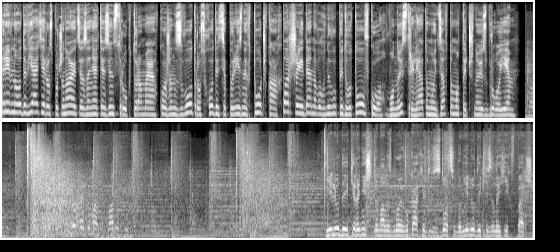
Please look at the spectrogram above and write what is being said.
Рівно о 9 розпочинаються заняття з інструкторами. Кожен звод розходиться по різних точках. Перший йде на вогневу підготовку. Вони стрілятимуть з автоматичної зброї. Є люди, які раніше тримали зброю в руках і з досвідом, є люди, які взяли їх вперше.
